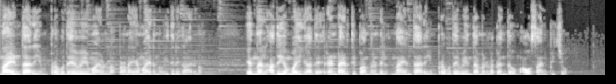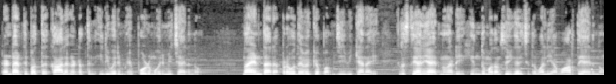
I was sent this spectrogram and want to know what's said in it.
നയൻതാരയും പ്രഭുദേവയുമായുള്ള പ്രണയമായിരുന്നു ഇതിന് കാരണം. എന്നാൽ അധികം വൈകാതെ രണ്ടായിരത്തി പന്ത്രണ്ടിൽ നയൻതാരയും പ്രഭുദേവയും തമ്മിലുള്ള ബന്ധവും അവസാനിപ്പിച്ചു. രണ്ടായിരത്തി പത്ത് കാലഘട്ടത്തിൽ ഇരുവരും എപ്പോഴും ഒരുമിച്ചായിരുന്നു. നയൻതാര പ്രഭുദേവയ്ക്കൊപ്പം ജീവിക്കാനായി ക്രിസ്ത്യാനിയായിരുന്ന നടി ഹിന്ദുമതം സ്വീകരിച്ചത് വലിയ വാർത്തയായിരുന്നു.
